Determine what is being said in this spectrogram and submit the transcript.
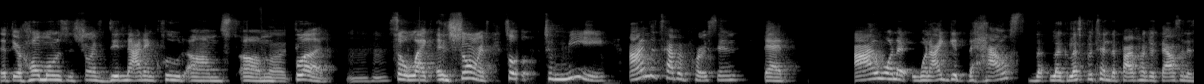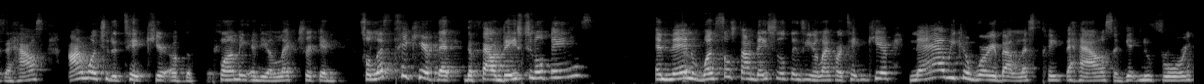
that their homeowners insurance did not include um um flood. flood. Mm-hmm. So like insurance. So to me, I'm the type of person that I want to when I get the house, the, like let's pretend the 500,000 is a house. I want you to take care of the plumbing and the electric and so let's take care of that the foundational things and then once those foundational things in your life are taken care of, now we can worry about let's paint the house and get new flooring,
